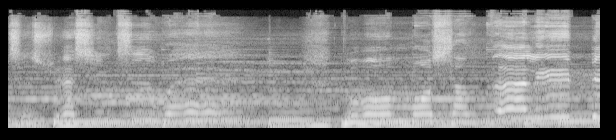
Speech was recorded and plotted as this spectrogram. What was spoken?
着血腥滋味，多么伤的离别。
